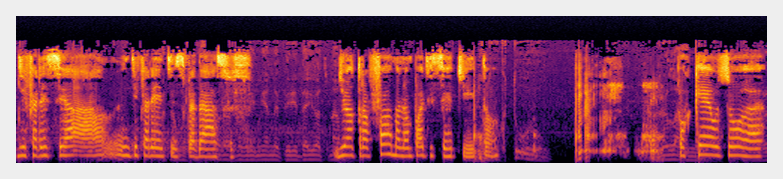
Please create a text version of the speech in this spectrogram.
diferenciar em diferentes pedaços. De outra forma, não pode ser dito. Porque o Zohar,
